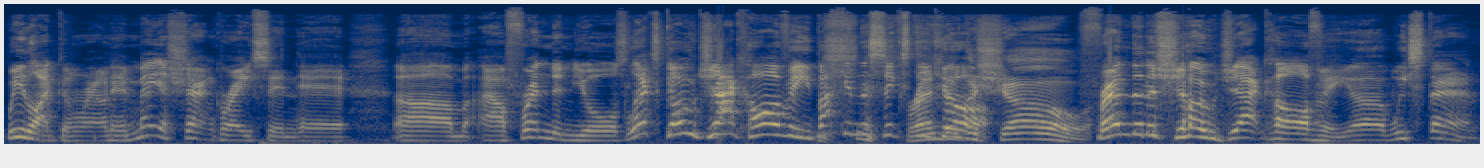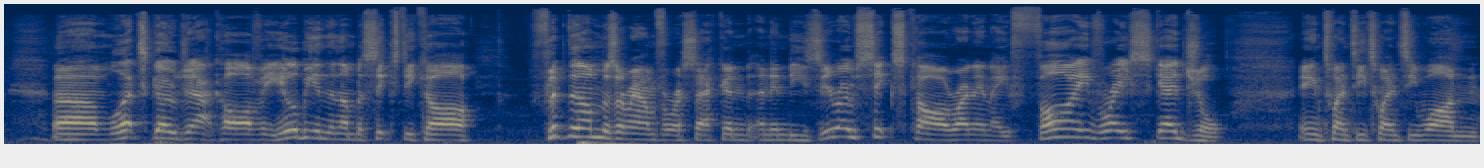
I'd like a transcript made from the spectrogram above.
we like them around here. Mayor Shank Racing here, um, our friend and yours. Let's go, Jack Harvey, back in the sixty Friend car. of the show. Friend of the show, Jack Harvey. Uh, we stand. Um, let's go, Jack Harvey. He'll be in the number 60 car. Flip the numbers around for a second, and in the 06 car, running a five race schedule in 2021.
